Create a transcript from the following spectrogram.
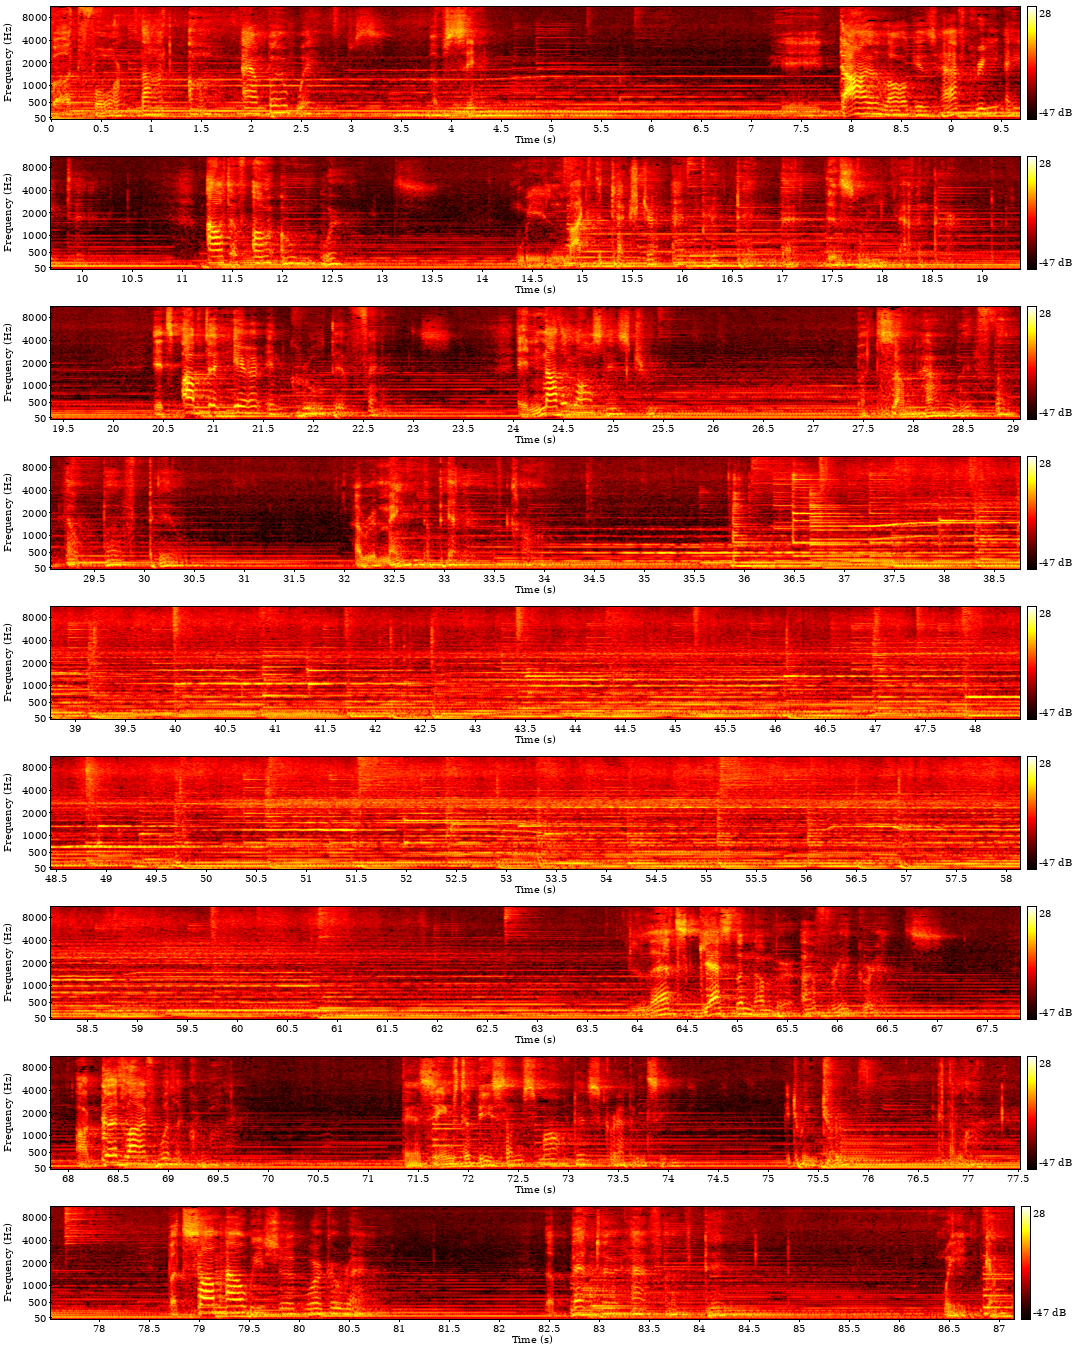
but for not our amber waves dialogue is half created out of our own words. We like the texture and pretend that this we haven't heard. It's up to here in cruel defense. Another loss is true. But somehow, with the help of pills, I remain a pillar Let's guess the number of regrets our good life will acquire. There seems to be some small discrepancy between truth and a lie. But somehow we should work around the better half of dead. We got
